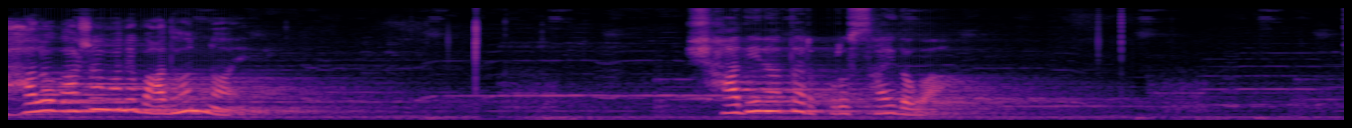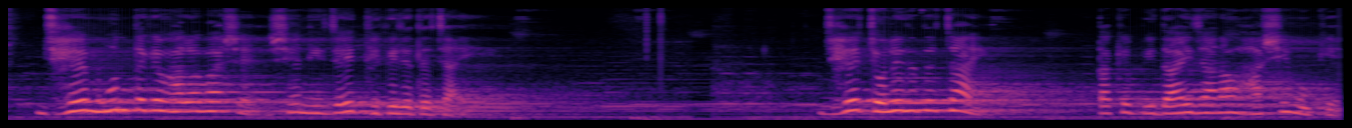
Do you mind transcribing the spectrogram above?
ভালোবাসা মানে বাঁধন নয় স্বাধীনতার প্রশ্রয় দেওয়া। যে মন থেকে ভালোবাসে, সে নিজেই থেকে যেতে চায়। যে চলে যেতে চায়, তাকে বিদায় জানাও হাসি মুখে।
